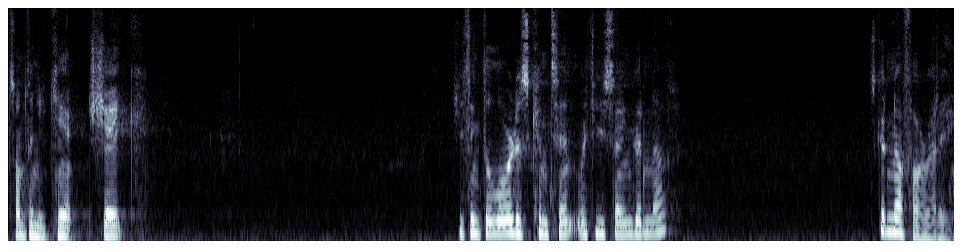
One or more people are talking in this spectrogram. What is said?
Something you can't shake? Do you think the Lord is content with you saying good enough? It's good enough already.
